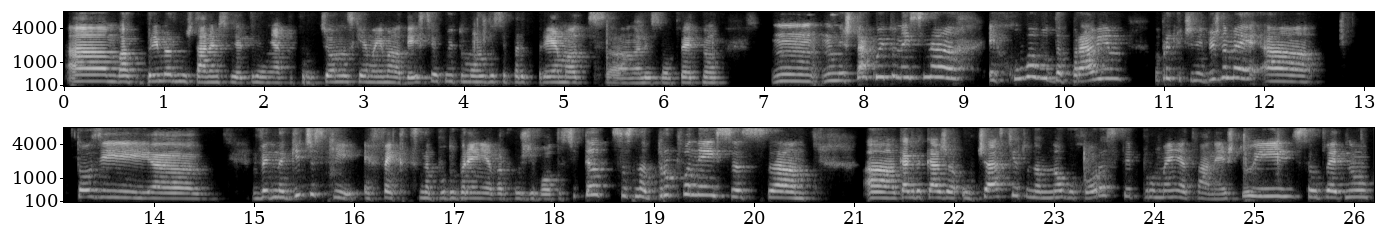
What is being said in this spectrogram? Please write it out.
А, ако, примерно, станем свидетели на някаква корупционна схема, има действия, които може да се предприемат, а, нали, съответно, м- неща, които наистина е хубаво да правим, въпреки че не виждаме а, този а, веднагически ефект на подобрение върху живота си. Те с натрупване и с, а, а, как да кажа, участието на много хора се променя това нещо и съответно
